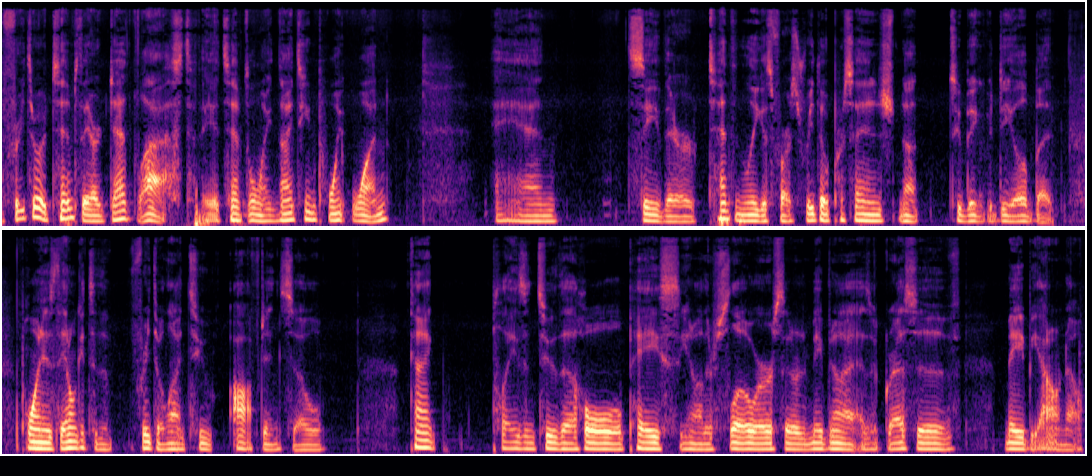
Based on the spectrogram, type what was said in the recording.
free throw attempts, they are dead last. They attempt only 19.1. And see, they're 10th in the league as far as free throw percentage. Not too big of a deal, but point is they don't get to the free throw line too often. So, kind of plays into the whole pace. You know, they're slower, so they're maybe not as aggressive. Maybe, I don't know.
